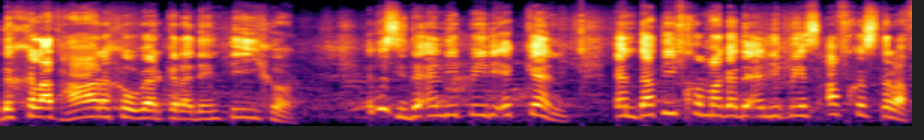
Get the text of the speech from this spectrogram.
de gladharige werken dat tegen. Het is niet de NDP die ik ken. En dat heeft gemaakt dat de NDP is afgestraft.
